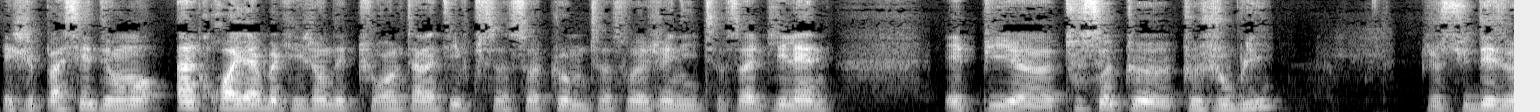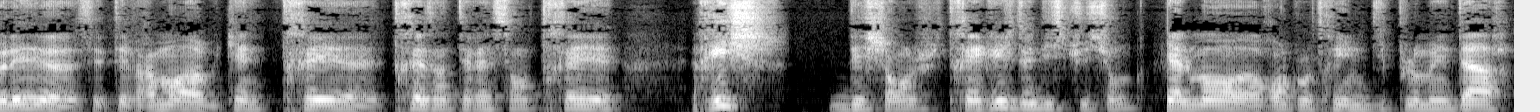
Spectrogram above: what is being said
Et j'ai passé des moments incroyables avec les gens des tours alternatives, que ce soit Comme, que ce soit Jenny, que ce soit Guylaine, et puis euh, tous ceux que, j'oublie. Je suis désolé, euh, c'était vraiment un week-end très, très intéressant, très riche d'échanges, très riche de discussions. Également rencontré une diplômée d'art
